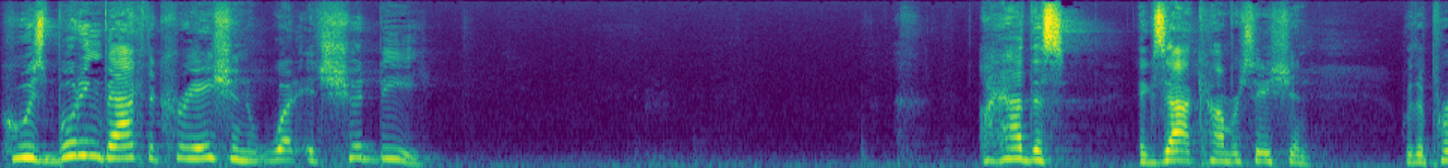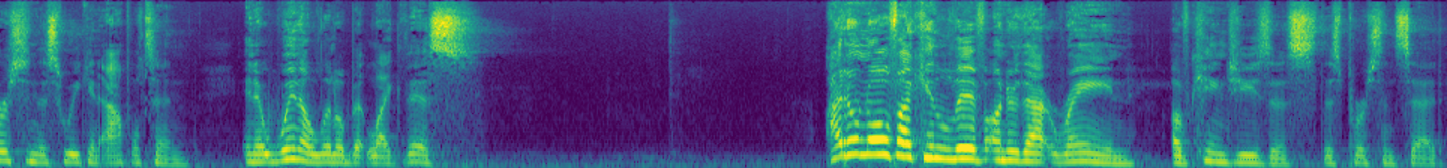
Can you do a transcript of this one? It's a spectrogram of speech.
who is putting back the creation what it should be. I had this exact conversation with a person this week in Appleton, and it went a little bit like this I don't know if I can live under that reign of King Jesus, this person said.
